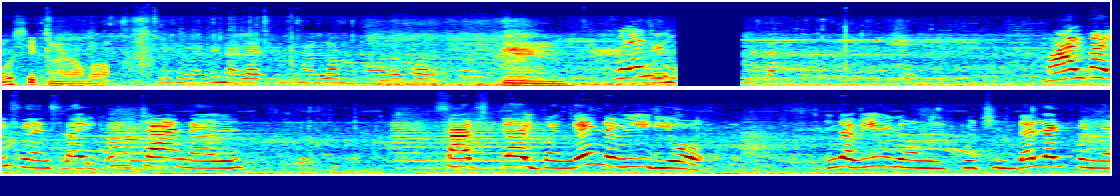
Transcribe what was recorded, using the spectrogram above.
ஊசி கனகாம்பரம். இது வந்து நல்லா நல்லா மொதப்பா இருக்கும் bye bye friends like channel இந்த வீடியோ உங்களுக்கு பிடிச்சிருந்தா லைக் பண்ணுங்க.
